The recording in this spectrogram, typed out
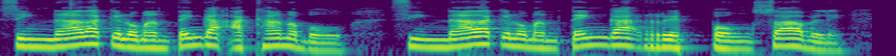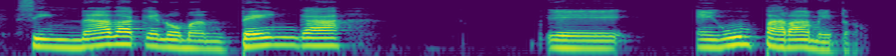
sin nada que lo mantenga accountable, sin nada que lo mantenga responsable, sin nada que lo mantenga eh, en un parámetro.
